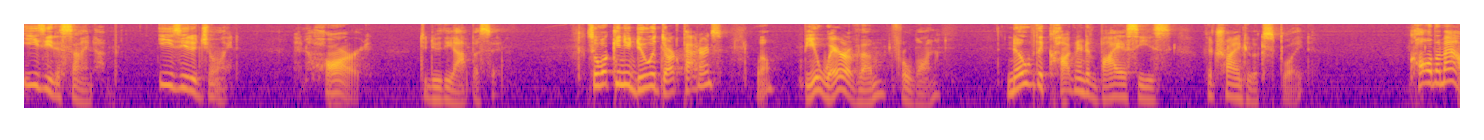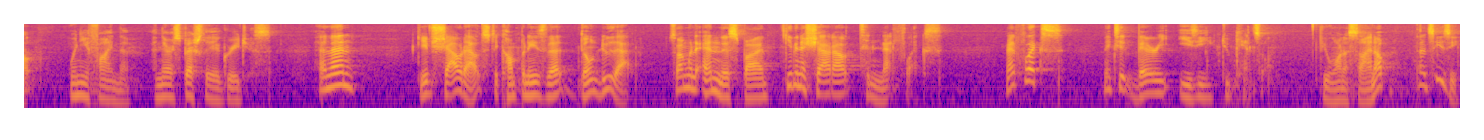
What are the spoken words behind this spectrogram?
easy to sign up, easy to join, and hard to do the opposite. So, what can you do with dark patterns? Well, be aware of them, for one. Know the cognitive biases they're trying to exploit. Call them out when you find them, and they're especially egregious. And then give shout outs to companies that don't do that. So I'm going to end this by giving a shout out to Netflix. Netflix makes it very easy to cancel. If you want to sign up, that's easy.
